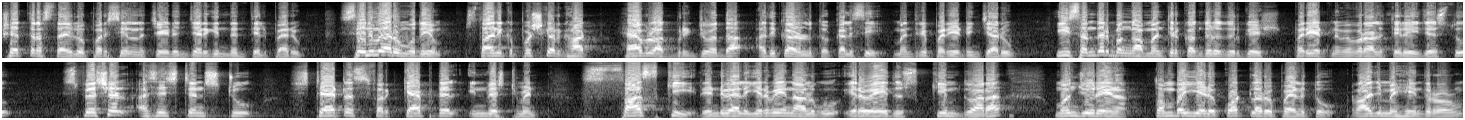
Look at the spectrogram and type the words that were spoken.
క్షేత్రస్థాయిలో పరిశీలన చేయడం జరిగిందని తెలిపారు. శనివారం ఉదయం స్థానిక పుష్కర్ ఘాట్ హ్యావ్లాక్ బ్రిడ్జ్ వద్ద అధికారులతో కలిసి మంత్రి పర్యటించారు. ఈ సందర్భంగా మంత్రి కందుల దుర్గేష్ పర్యటన వివరాలు తెలియజేస్తూ special assistance to states for capital investment సాస్కి రెండు వేల ఇరవై నాలుగు ఇరవై ఐదు స్కీమ్ ద్వారా మంజూరైన తొంభై ఏడు కోట్ల రూపాయలతో రాజమహేంద్రవరం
